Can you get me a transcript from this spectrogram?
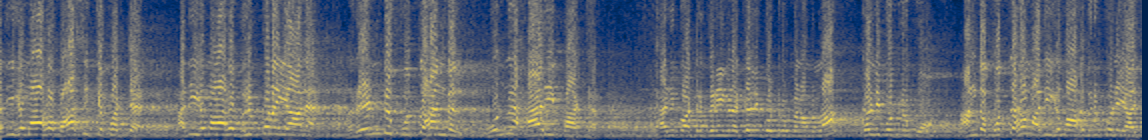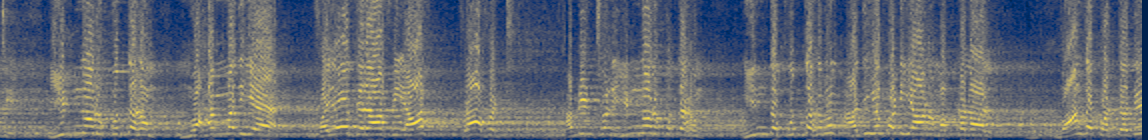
அதிகமாக வாசிக்கப்பட்ட அதிகமாக விற்பனையான ரெண்டு புத்தகங்கள். ஒன்னு ஹாரி பாட்டர். ஹாரி பாட்டர் தெரியுங்களா? கேள்விப்பட்டிருப்போம் நம்மலாம் கேள்விப்பட்டிருப்போம். அந்த புத்தகம் அதிகமாக விற்பனையாச்சு. இன்னொரு புத்தகம் முகம்மதிய பயோகிராபி ஆஃப் ப்ராஃபட் அப்படின்னு சொல்லி இன்னொரு புத்தகம். இந்த புத்தகமும் அதிகப்படியான மக்களால் வாங்கப்பட்டது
